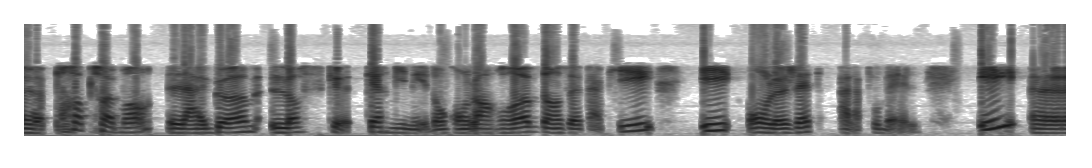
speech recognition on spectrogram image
euh, proprement la gomme lorsque terminée. Donc, on l'enrobe dans un papier et on le jette à la poubelle. Et euh,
